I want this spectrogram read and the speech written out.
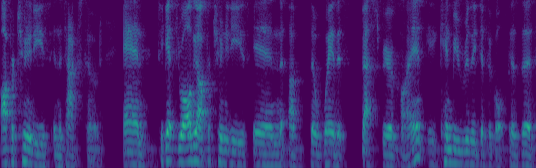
opportunities in the tax code. And to get through all the opportunities in uh, the way that's best for your client, it can be really difficult because the,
